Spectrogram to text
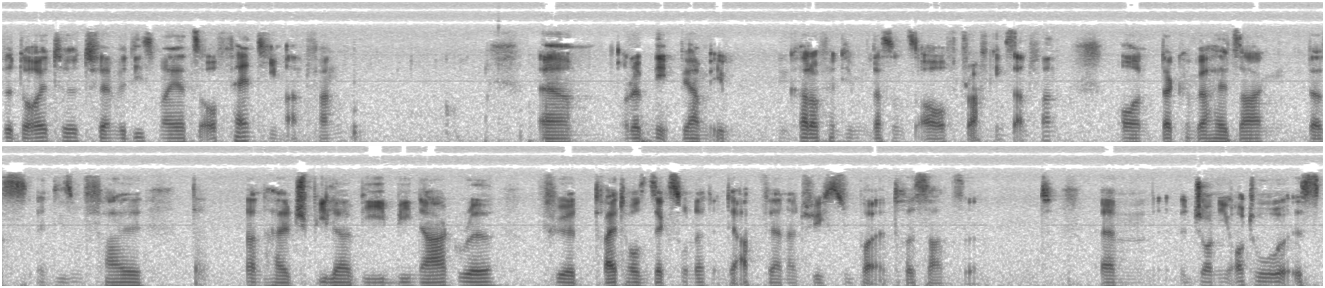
bedeutet, wenn wir diesmal jetzt auf Fanteam anfangen, ähm, oder nee, wir haben eben gerade auf Fanteam, lass uns auf DraftKings anfangen und da können wir halt sagen, dass in diesem Fall dann halt Spieler wie Binagre für 3600 in der Abwehr natürlich super interessant sind. Ähm, Johnny Otto ist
